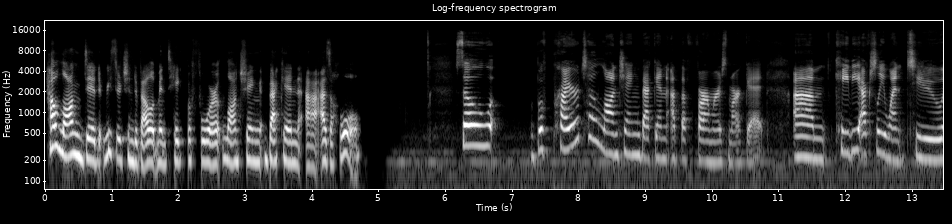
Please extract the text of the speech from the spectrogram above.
how long did research and development take before launching Beckon uh, as a whole? So, prior to launching Beckon at the farmers market, um, Katie actually went to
